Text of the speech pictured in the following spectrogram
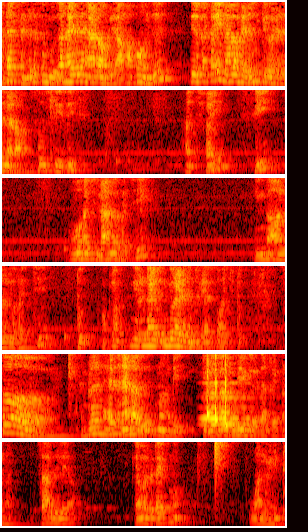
ரிடாக்ஷன் ரிடக்ஷன் போது ஹைட்ரஜன் ஆட் ஆகும் இல்லையா? அப்போ வந்து இதில் கட்டாயி மேலே ஹைட்ரஜன் கீழே ஹைட்ரஜன் ஆட் ஆகும். So C six H five C O H மேலே ஒரு ஹெச் இங்கே already H H two okay இங்கே ரெண்டு ஹைட்ரஜன் இங்கே ஒரு ஹைட்ரஜன் இருக்குல்ல ஸோ ஹெச் டூ ஸோ சிம்பிளாக ரெண்டு ஹைட்ரஜன் ஆட் ஆகுது நான் அப்படி வைக்கிறது தான் ட்ரை பண்ணேன். சார்ஜ் இல்லையா? கேமரா கட் ஆகிருக்குமோ ஒன் மினிட்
